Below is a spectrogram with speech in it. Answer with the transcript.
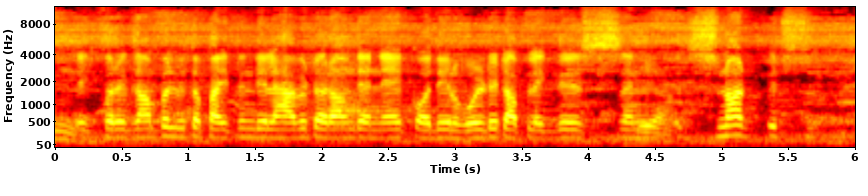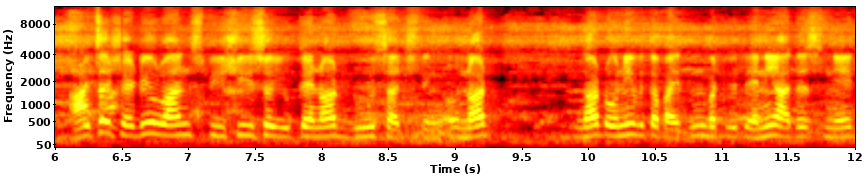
Like for example with a python they'll have it around their neck or they'll hold it up like this. And Yeah. it's not it's it's a schedule one species so you cannot do such thing. Not not only with a python but with any other snake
